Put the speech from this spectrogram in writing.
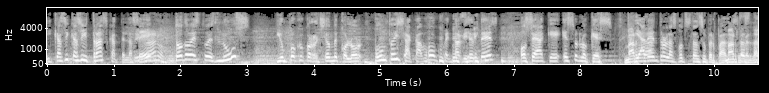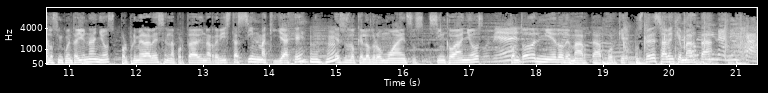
y casi casi tráscatelas, Sí, ¿eh? claro. Todo esto es luz y un poco corrección de color. Punto y se acabó, cuentavientes. o sea que eso es lo que es. Marta- y adentro las fotos están súper padres, la Marta, verdad. a los 51 años, por primera vez en la portada de una revista sin maquillaje. Eso es lo que logró Moa en sus cinco años. Muy bien. Con todo el miedo de Marta, porque ustedes saben que Marta. ¿Qué opinan, hija?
